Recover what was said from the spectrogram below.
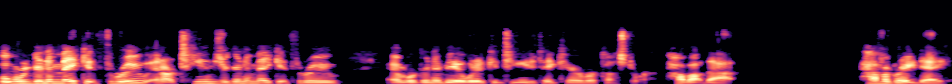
but we're going to make it through, and our teams are going to make it through, and we're going to be able to continue to take care of our customer. How about that? Have a great day.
